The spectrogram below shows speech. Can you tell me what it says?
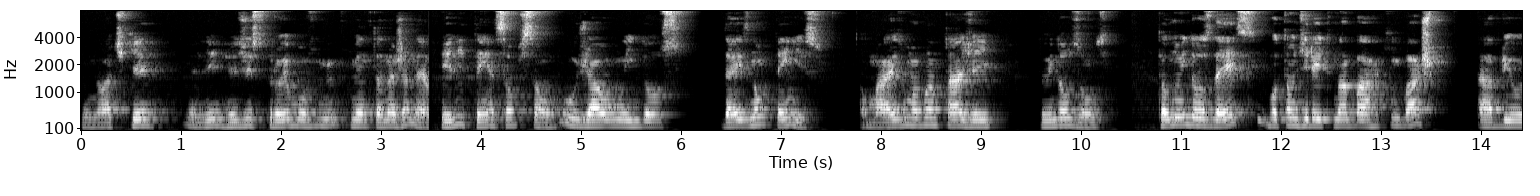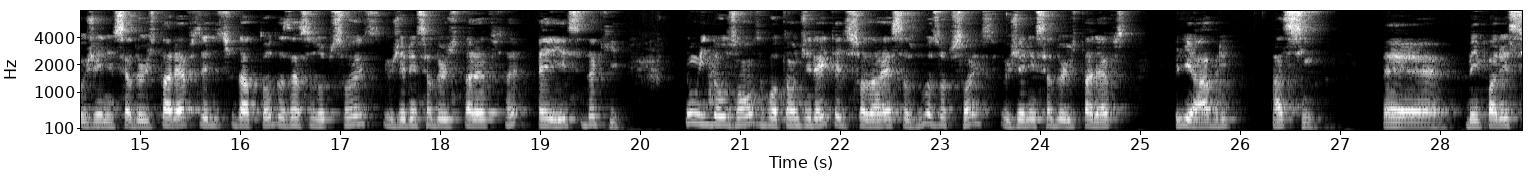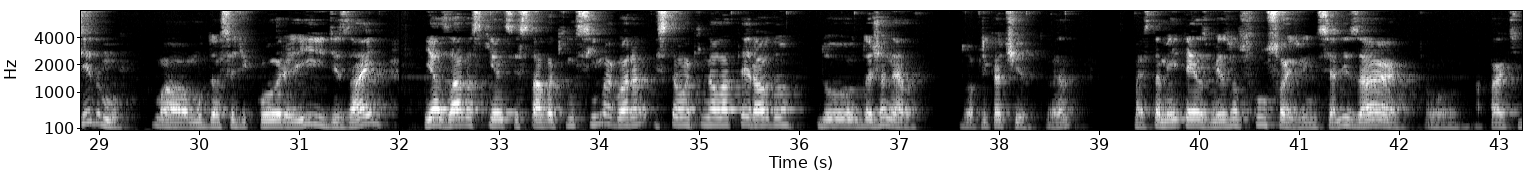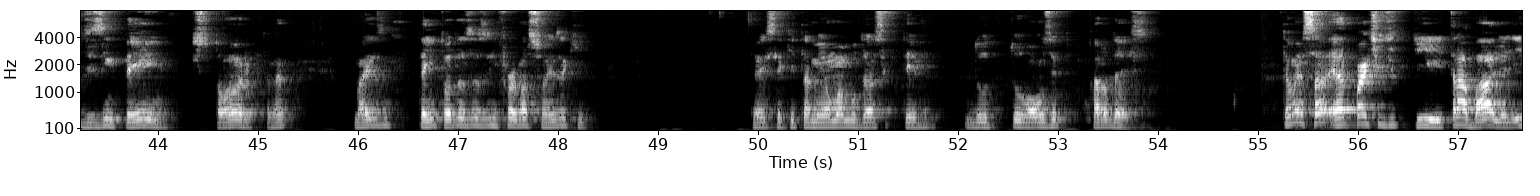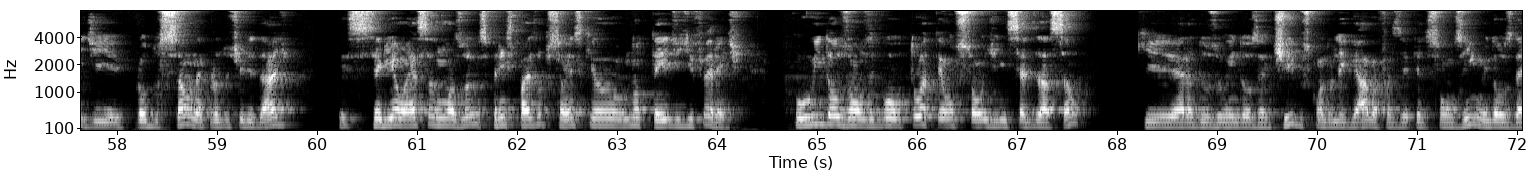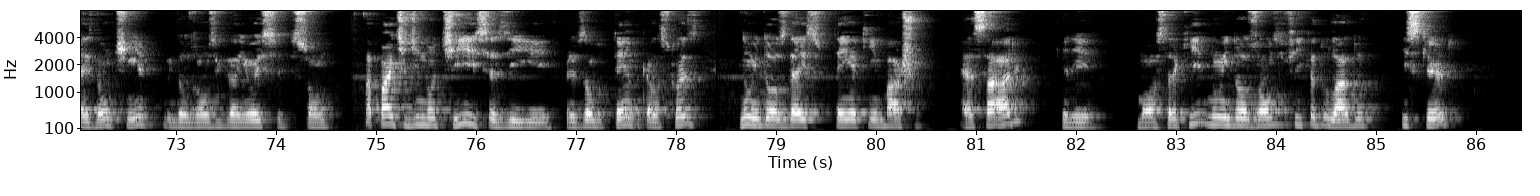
E note que ele registrou eu movimentando a janela. Ele tem essa opção. O, já o Windows 10 não tem isso. Então, mais uma vantagem aí do Windows 11. Então, no Windows 10, botão direito na barra aqui embaixo, abrir o gerenciador de tarefas, ele te dá todas essas opções e o gerenciador de tarefas é esse daqui. No Windows 11, botão direito, ele só dá essas duas opções, o gerenciador de tarefas ele abre assim. É bem parecido, uma mudança de cor aí, design, e as abas que antes estavam aqui em cima agora estão aqui na lateral do, do da janela do aplicativo. Tá Mas também tem as mesmas funções, o inicializar, a parte de desempenho, histórico, né? mas tem todas as informações aqui. Então esse aqui também é uma mudança que teve do, do 11 para o 10. Então essa é a parte de, de trabalho ali, de produção, né, produtividade, seriam essas umas das principais opções que eu notei de diferente. O Windows 11 voltou a ter um som de inicialização, que era dos Windows antigos, quando ligava fazia aquele sonzinho, o Windows 10 não tinha, o Windows 11 ganhou esse som. A parte de notícias e previsão do tempo, aquelas coisas, no Windows 10 tem aqui embaixo essa área, que ele mostra aqui, no Windows 11 fica do lado esquerdo,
